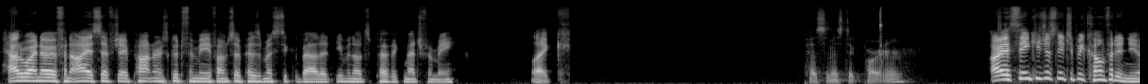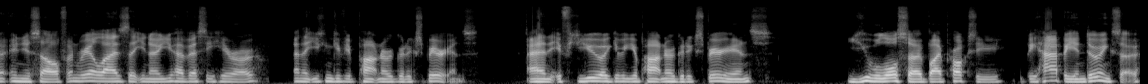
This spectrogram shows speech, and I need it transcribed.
How do I know if an ISFJ partner is good for me if I'm so pessimistic about it, even though it's a perfect match for me? Like, pessimistic partner. I think you just need to be confident in, your, in yourself and realize that you know you have SE Hero and that you can give your partner a good experience. And if you are giving your partner a good experience, you will also, by proxy, be happy in doing so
